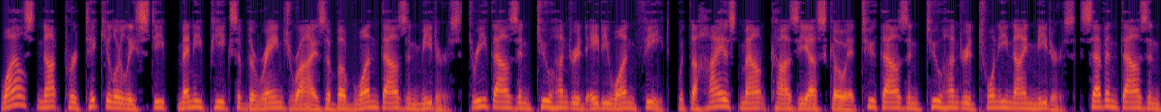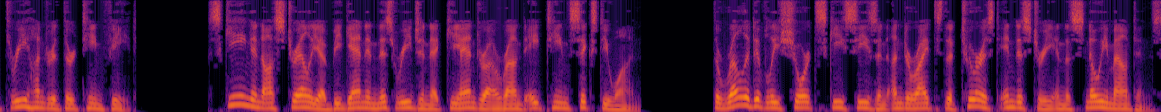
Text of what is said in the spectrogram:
Whilst not particularly steep, many peaks of the range rise above 1,000 metres 3,281 feet, with the highest Mount Kosciuszko at 2,229 metres 7,313 feet. Skiing in Australia began in this region at Kiandra around 1861. The relatively short ski season underwrites the tourist industry in the snowy mountains.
